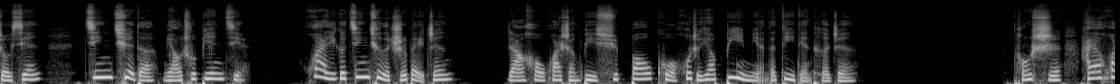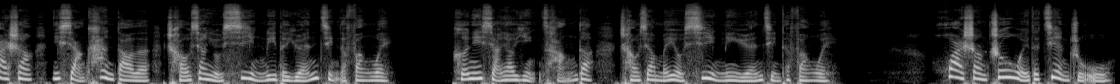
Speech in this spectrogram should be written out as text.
首先，精确地描出边界，画一个精确的指北针，然后画上必须包括或者要避免的地点特征。同时，还要画上你想看到的朝向有吸引力的远景的方位，和你想要隐藏的朝向没有吸引力远景的方位。画上周围的建筑物，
